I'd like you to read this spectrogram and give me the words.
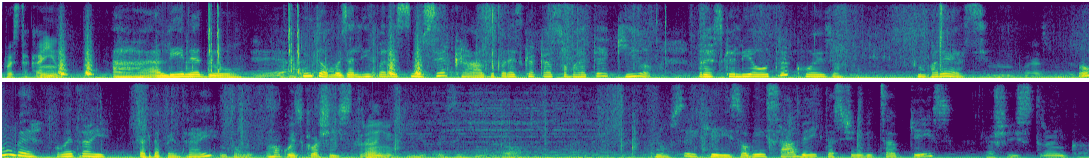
parece que tá caindo? Ah, ali, né, do... É. Então, mas ali parece não ser a casa, parece que a casa só vai até aqui, ó. Parece que ali é outra coisa, Não parece? Hum, parece mesmo. Vamos ver, vamos entrar aí. Será que dá pra entrar aí? Então, uma coisa que eu achei estranho aqui é esse aqui, ó. Não sei o que é isso. Alguém sabe aí que tá assistindo o vídeo sabe o que é isso? Eu achei estranho, cara.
